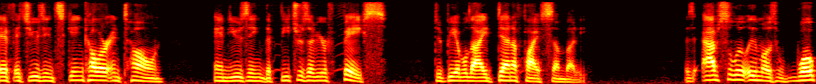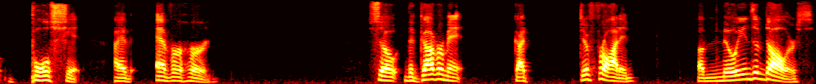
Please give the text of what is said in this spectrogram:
If it's using skin color and tone and using the features of your face to be able to identify somebody is absolutely the most woke bullshit I have ever heard. So the government got defrauded of millions of dollars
